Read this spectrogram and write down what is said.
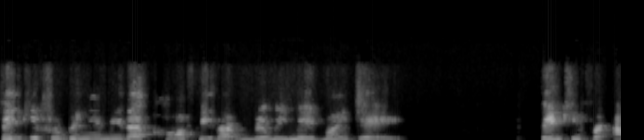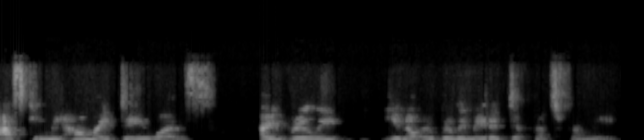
Thank you for bringing me that coffee. That really made my day. Thank you for asking me how my day was. I really, you know, it really made a difference for me.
